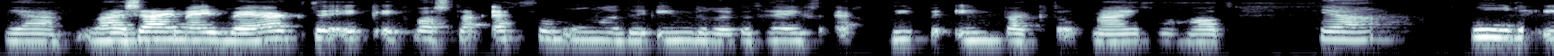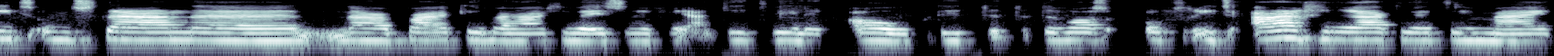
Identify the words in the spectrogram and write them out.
ja, waar zij mee werkte, ik, ik was daar echt van onder de indruk. Het heeft echt diepe impact op mij gehad. Ja. Voelde iets ontstaan uh, na een paar keer bij haar geweest. En van ja, dit wil ik ook. Dit, er was of er iets aangeraakt werd in mij.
